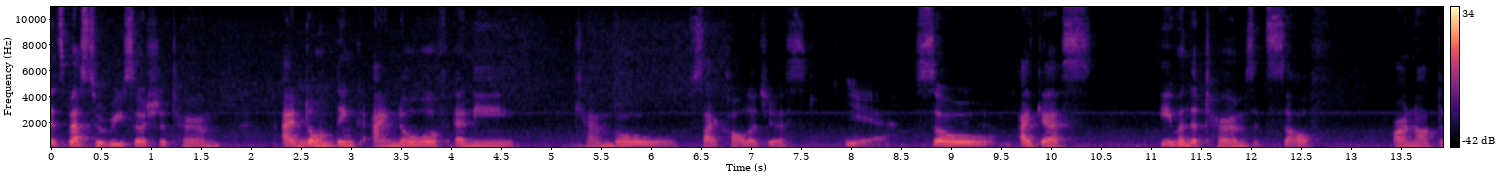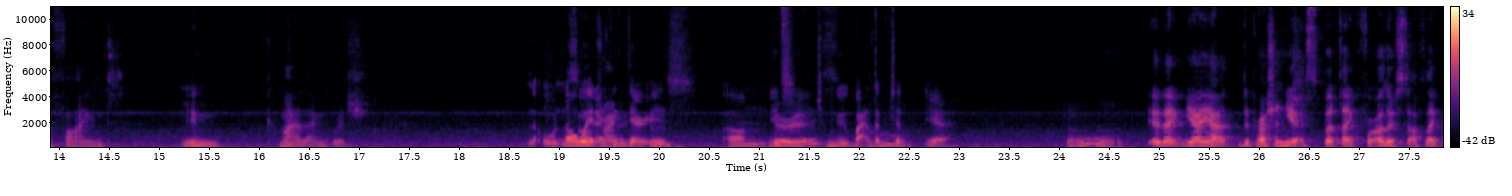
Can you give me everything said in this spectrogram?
it's best to research the term. I mm. don't think I know of any Campbell psychologist. Yeah. So I guess even the terms itself are not defined mm. in Khmer language. No, no so wait, I think there to, is. Um, there is? Oh. yeah. Oh, it like yeah, yeah, depression yes, but like for other Yeah. stuff, like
